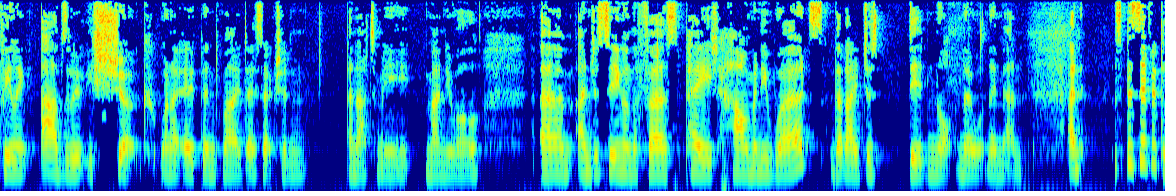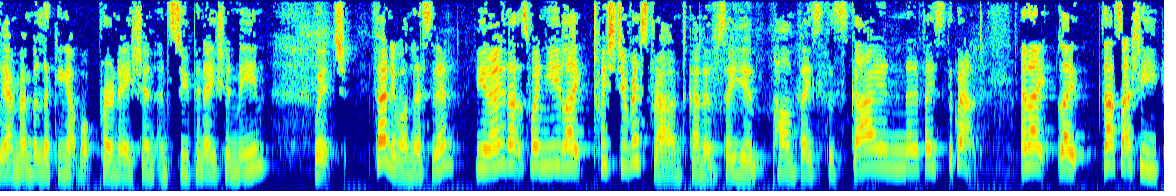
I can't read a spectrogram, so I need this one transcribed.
feeling absolutely shook when I opened my dissection anatomy manual um, and just seeing on the first page how many words that I just did not know what they meant. And specifically, I remember looking up what pronation and supination mean, which for anyone listening, you know, that's when you like twist your wrist round, kind of, so your palm faces the sky and then it faces the ground. And I like that's actually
